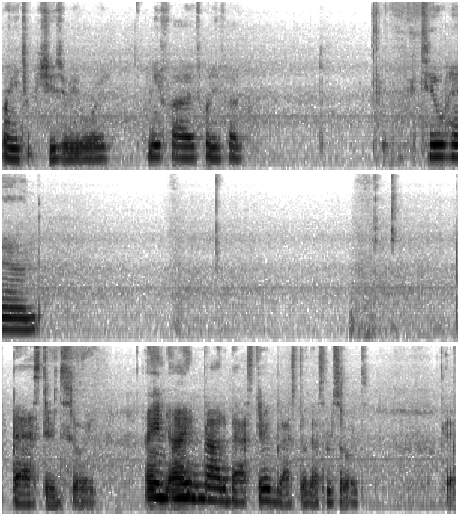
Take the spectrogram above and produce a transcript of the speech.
I need to choose a reward. 25, 25. Two hand. Bastard sword. I I'm not a bastard, but I still got some swords. Okay.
